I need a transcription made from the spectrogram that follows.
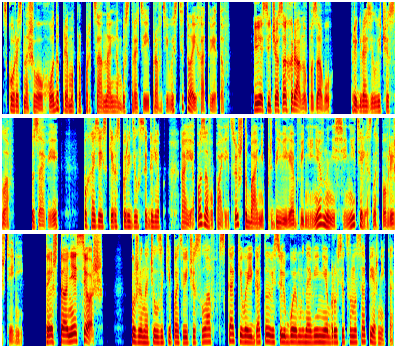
Скорость нашего ухода прямо пропорциональна быстроте и правдивости твоих ответов. «Я сейчас охрану позову», — пригрозил Вячеслав. «Зови», — по-хозяйски распорядился Глеб, «а я позову полицию, чтобы они предъявили обвинение в нанесении телесных повреждений». «Ты что несешь? Уже начал закипать Вячеслав, вскакивая и готовясь в любое мгновение броситься на соперника.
